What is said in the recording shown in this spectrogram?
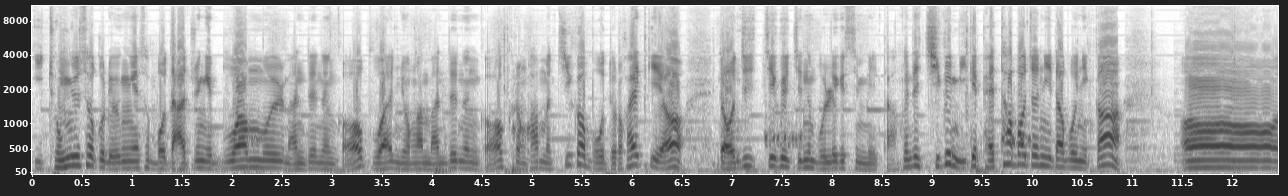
이 종유석을 이용해서 뭐 나중에 무한물 만드는 거, 무한 용암 만드는 거 그런 거 한번 찍어 보도록 할게요. 근데 언제 찍을지는 모르겠습니다. 근데 지금 이게 베타 버전이다 보니까 어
